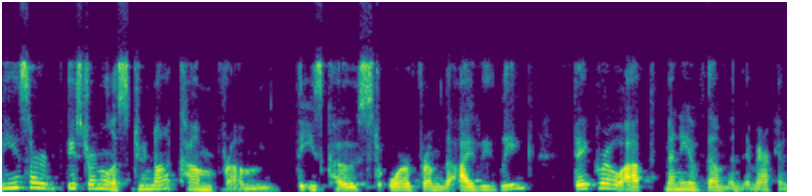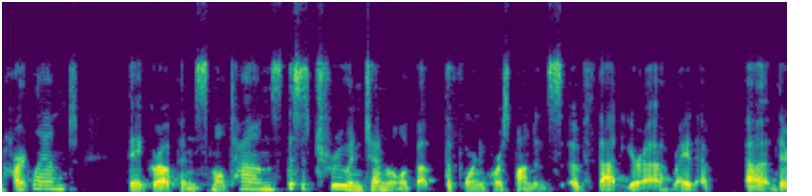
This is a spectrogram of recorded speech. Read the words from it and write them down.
these are these journalists do not come from the East Coast or from the Ivy League. They grow up, many of them in the American heartland. They grow up in small towns. This is true in general about the foreign correspondents of that era, right? Uh, they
